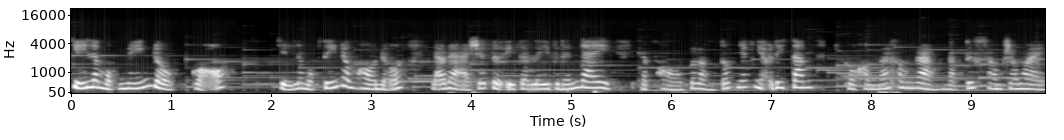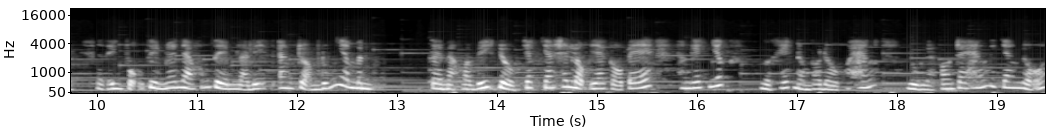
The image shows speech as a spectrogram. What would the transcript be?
Chỉ là một miếng đồ cổ, chỉ là một tiếng đồng hồ nữa, lão đại sẽ từ Italy về đến đây. Gặp hồ có lòng tốt nhắc nhở đi tâm, cô không nói không rằng, lập tức xong ra ngoài. Là thiên phủ tìm nơi nào không tìm lại đi ăn trộm đúng nhà mình. Tề mặt mà biết được chắc chắn sẽ lột da cậu bé, hắn ghét nhất, người khác động vào đồ của hắn, dù là con trai hắn đi chăng nữa.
